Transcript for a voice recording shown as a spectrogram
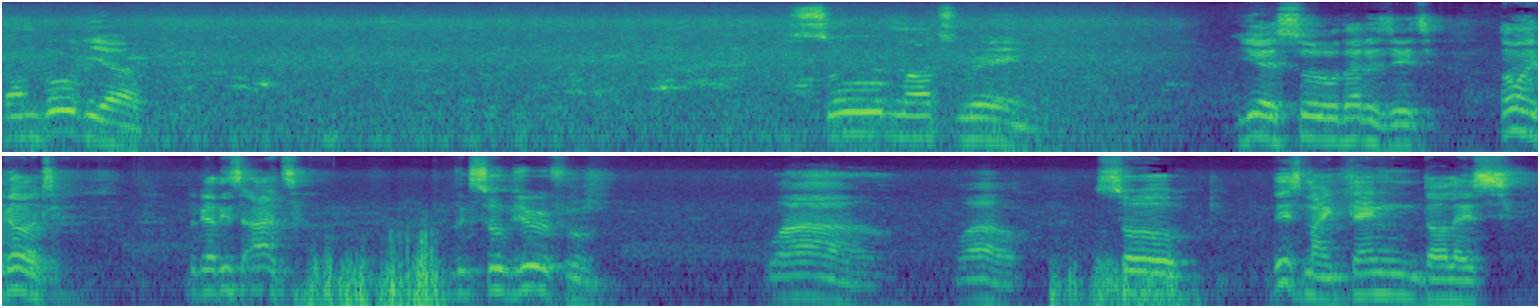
Cambodia. So much rain. Yes, so that is it. Oh my God. Look at this art. It looks so beautiful. Wow. Wow. So this is my ten dollars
